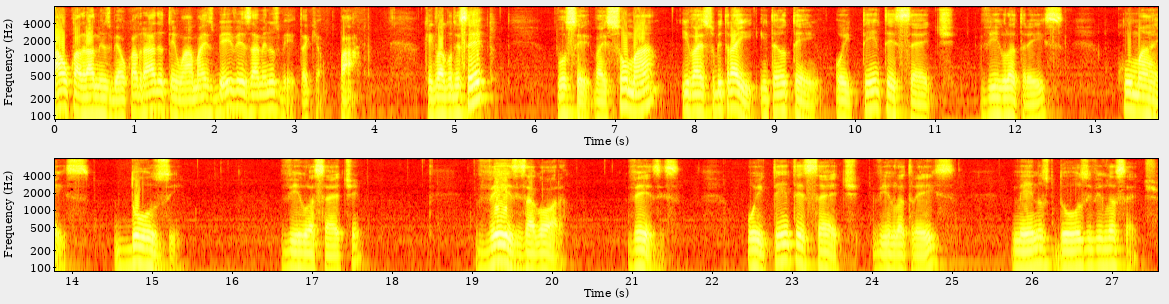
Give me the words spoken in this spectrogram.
A ao quadrado menos B ao quadrado, eu tenho A mais B vezes A menos B. Tá aqui, ó. Pá. O que, que vai acontecer? Você vai somar e vai subtrair. Então, eu tenho 87,3 com mais 12,7 vezes agora, vezes 87,3 menos 12,7.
